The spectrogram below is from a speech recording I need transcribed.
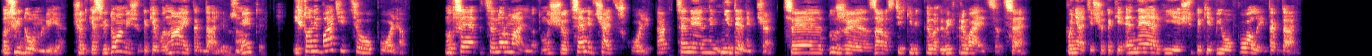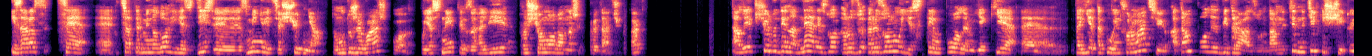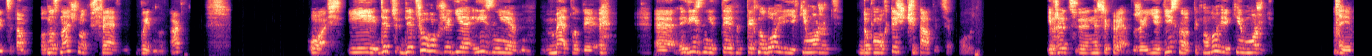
усвідомлює, що таке свідомість, що таке вона і так далі. Розумієте? І хто не бачить цього поля, ну це, це нормально, тому що це не вчать в школі, так? Це не, не ніде не вчать. Це дуже зараз тільки відкрива- відкривається це поняття, що таке енергії, що таке біополе і так далі. І зараз це, е, ця термінологія е, змінюється щодня, тому дуже важко пояснити взагалі, про що мова в наших передачах. Так? Але якщо людина не резонує з тим полем, яке е, дає таку інформацію, а там поле відразу, там не, не тільки щитується, там однозначно все видно. Так? Ось. І для, для цього вже є різні методи, е, різні те- технології, які можуть допомогти читати це поле. І вже це не секрет. Вже є дійсно технології, які можуть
